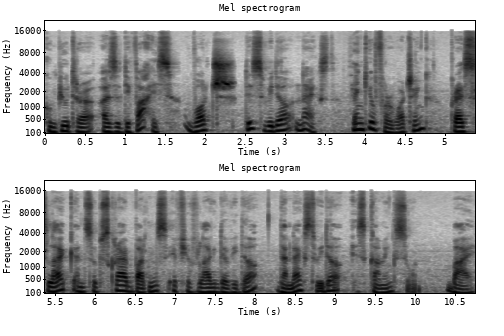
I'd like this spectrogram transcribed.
computer as a device, watch this video next. Thank you for watching. Press like and subscribe buttons if you've liked the video. The next video is coming soon. Bye.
